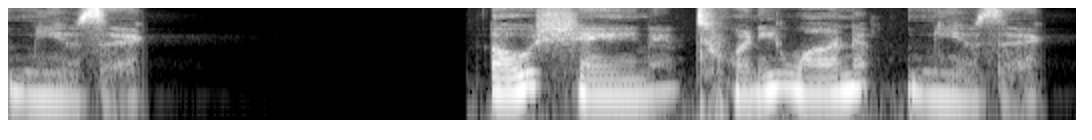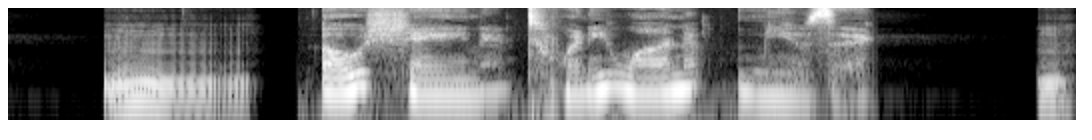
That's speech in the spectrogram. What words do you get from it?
Music. O'Shane 21 Music. mm, O'Shane 21 Music. Mm.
